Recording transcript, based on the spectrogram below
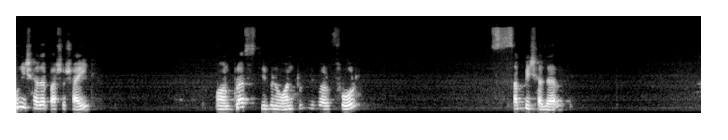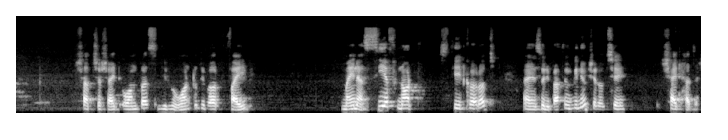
উনিশ হাজার পাঁচশো ষাট one plus zero one two four ছাব্বিশ হাজার সাতশো ষাট one plus zero one two the power five minus CF not স্থির খরচ সরি প্রাথমিক বিনিয়োগ, সেটা হচ্ছে ষাট হাজার।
